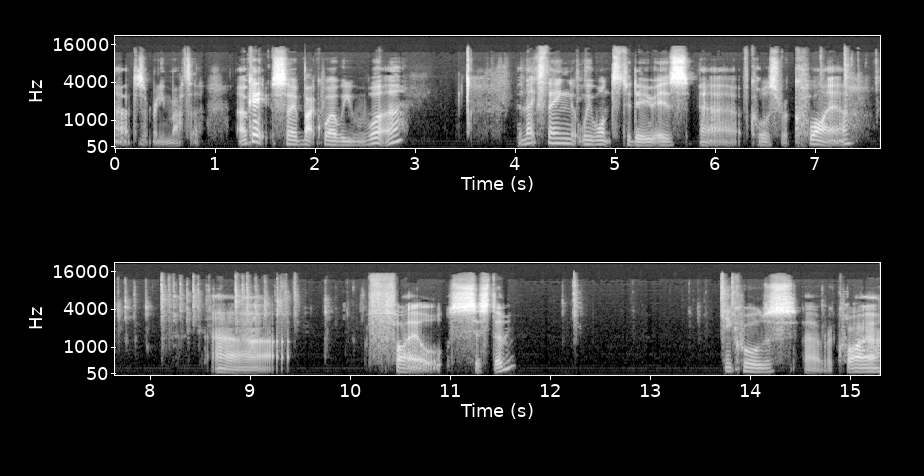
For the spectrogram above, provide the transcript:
Uh, it doesn't really matter. Okay, so back where we were. The next thing we want to do is, uh, of course, require uh, file system equals uh, require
